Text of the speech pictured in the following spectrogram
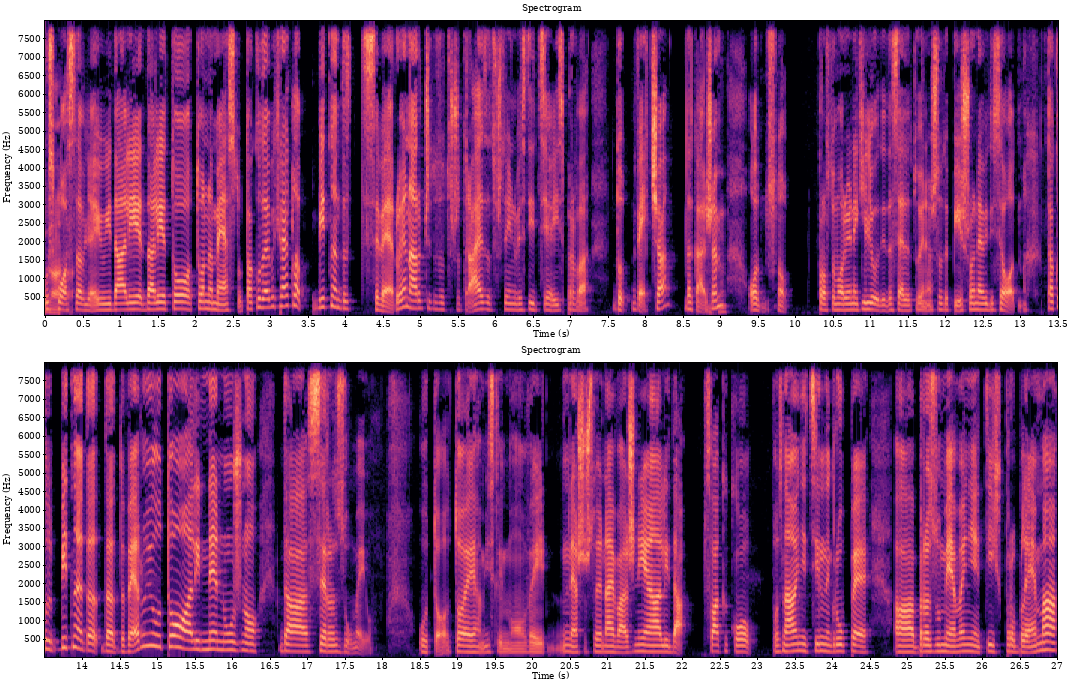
uspostavljaju i da li je, da li je to, to na mestu. Tako da ja bih rekla, bitno je da se veruje, naročito zato što traje, zato što je investicija isprva do, veća, da kažem, odnosno prosto moraju neki ljudi da sede tu i nešto da pišu, a ne vidi se odmah. Tako da bitno je da, da, da veruju u to, ali ne nužno da se razumeju u to. To je, ja mislim, ovaj, nešto što je najvažnije, ali da, svakako poznavanje ciljne grupe, a, razumevanje tih problema,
